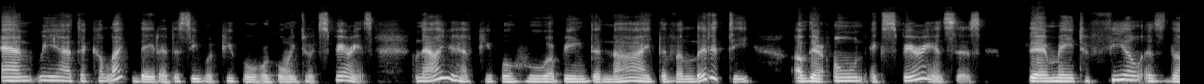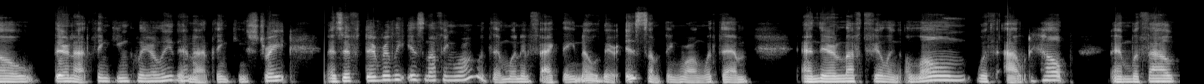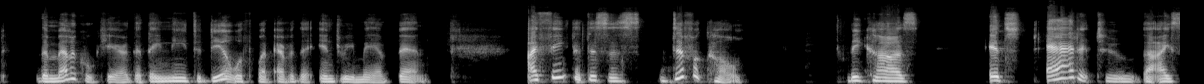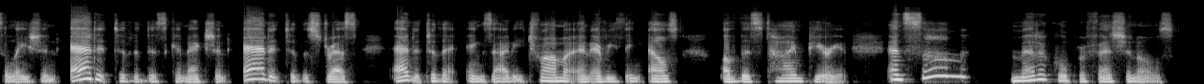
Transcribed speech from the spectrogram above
and we had to collect data to see what people were going to experience. Now you have people who are being denied the validity of their own experiences they're made to feel as though they're not thinking clearly, they're not thinking straight, as if there really is nothing wrong with them, when in fact they know there is something wrong with them. And they're left feeling alone, without help, and without the medical care that they need to deal with whatever the injury may have been. I think that this is difficult because it's added to the isolation, added to the disconnection, added to the stress, added to the anxiety, trauma, and everything else of this time period. And some medical professionals,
